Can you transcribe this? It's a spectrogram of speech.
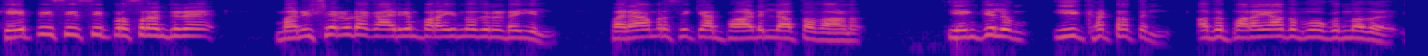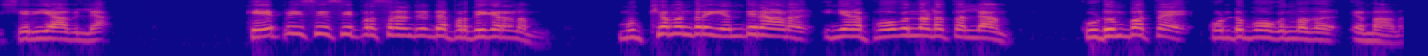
കെ പി സി സി പ്രസിഡന്റിനെ മനുഷ്യരുടെ കാര്യം പറയുന്നതിനിടയിൽ പരാമർശിക്കാൻ പാടില്ലാത്തതാണ്. എങ്കിലും ഈ ഘട്ടത്തിൽ അത് പറയാതെ പോകുന്നത് ശരിയാവില്ല. കെ പി സി സി പ്രസിഡന്റിന്റെ പ്രതികരണം മുഖ്യമന്ത്രി എന്തിനാണ് ഇങ്ങനെ പോകുന്നിടത്തെല്ലാം കുടുംബത്തെ കൊണ്ടുപോകുന്നത് എന്നാണ്.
